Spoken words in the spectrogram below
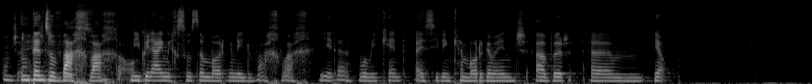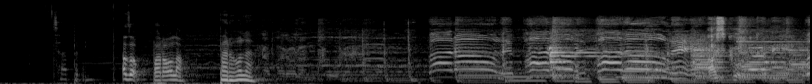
Und dann so wach, wach. Ich bin eigentlich so am Morgen nicht wach, wach. Jeder, der mich kennt, weiß, ich bin kein Morgenmensch. Aber ähm, ja, It's happening. Also, Parola. Parola. Parole, parole, parole. Ascoltami,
